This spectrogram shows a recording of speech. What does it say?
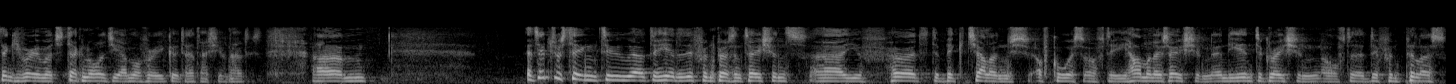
thank you very much, technology I'm not very good at as you've noticed. Um, it's interesting to, uh, to hear the different presentations. Uh, you've heard the big challenge, of course, of the harmonization and the integration of the different pillars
